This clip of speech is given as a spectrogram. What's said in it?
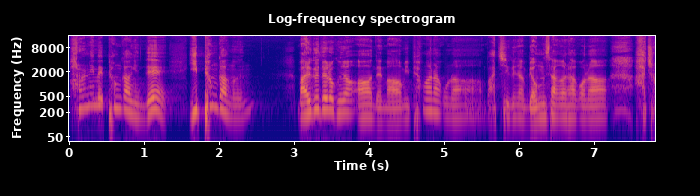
하나님의 평강인데 이 평강은 말 그대로 그냥 아, 내 마음이 평안하구나. 마치 그냥 명상을 하거나 아주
